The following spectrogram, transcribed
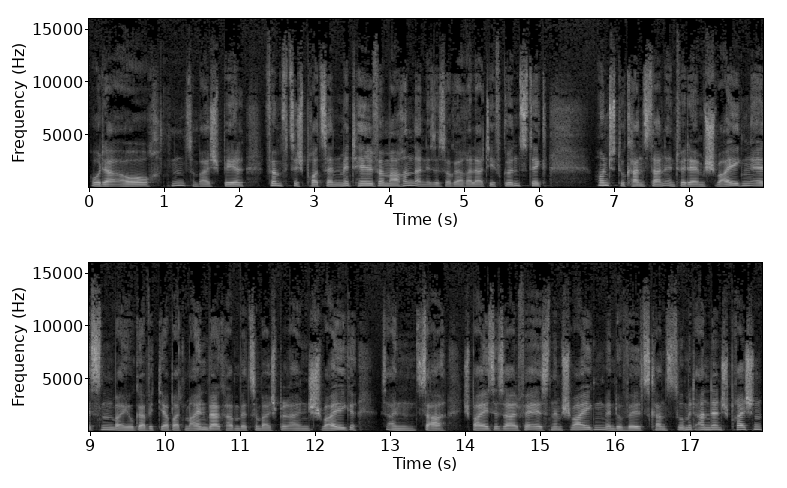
oder auch hm, zum Beispiel 50 Prozent Mithilfe machen, dann ist es sogar relativ günstig. Und du kannst dann entweder im Schweigen essen. Bei Yoga Vidya Bad Meinberg haben wir zum Beispiel einen Schweige, einen Sa Speisesaal für Essen im Schweigen. Wenn du willst, kannst du mit anderen sprechen.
